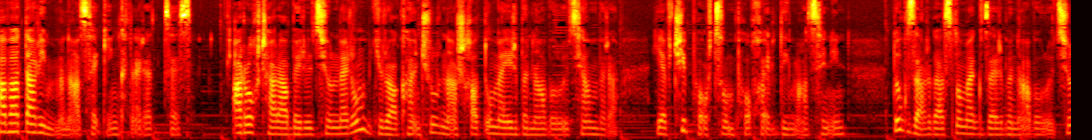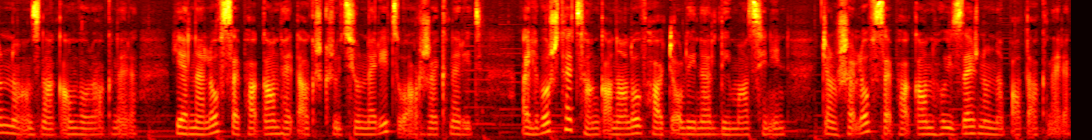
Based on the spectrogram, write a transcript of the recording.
Հավատարիմ մնացեք ինքներդ ձեզ։ Առողջ հարաբերություններում յուրաքանչյուրն աշխատում է իր բնավորության վրա եւ չի փորձում փոխել դիմացինին Դուք զարգացնում եք ձեր բնավորությունն ու անձնական որակները, ելնելով սեփական հետաքրքրություններից ու արժեքներից, այլ ոչ թե ցանկանալով հաճո լինել դիմացինին, ճնշելով սեփական հույզերն ու նպատակները։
